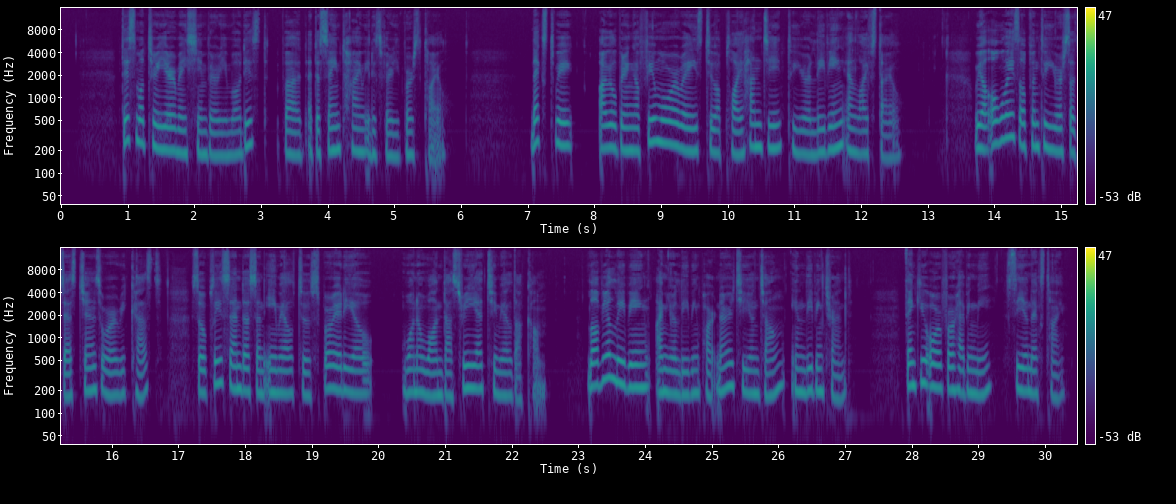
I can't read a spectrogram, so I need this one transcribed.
This material may seem very modest, but at the same time it is very versatile. Next week, I will bring a few more ways to apply hanji to your living and lifestyle. We are always open to your suggestions or requests, so please send us an email to sportradio101.3 at gmail.com. Love your living. I'm your living partner, Ji Yun Jung, in Living Trend. Thank you all for having me. See you next time.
